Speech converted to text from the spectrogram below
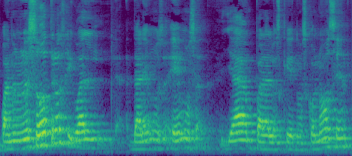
Cuando nosotros igual daremos, hemos, ya para los que nos conocen,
